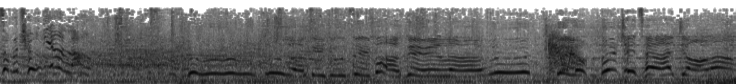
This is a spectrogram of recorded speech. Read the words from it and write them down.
怎么停电了？啊啊，黑熊最怕黑了。哎呦，谁踩俺脚了？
